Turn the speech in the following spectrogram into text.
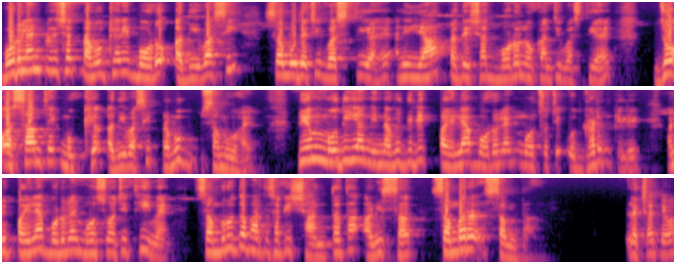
बोडोलँड प्रदेशात प्रामुख्याने बोडो आदिवासी समुदायाची वस्ती आहे आणि या प्रदेशात बोडो लोकांची वस्ती आहे जो आसामचा एक मुख्य आदिवासी प्रमुख समूह आहे. पीएम मोदी यांनी नवी दिल्लीत पहिल्या बोडोलँड महोत्सवाचे उद्घाटन केले आणि पहिल्या बोडोलँड महोत्सवाची थीम आहे समृद्ध भारतासाठी शांतता आणि समर समता लक्षात ठेवा.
